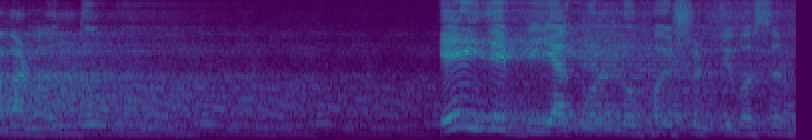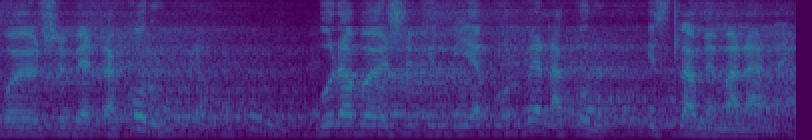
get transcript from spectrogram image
আমার বন্ধু, এই যে বিয়া করল, পঁয়ষট্টি বছর বয়সে বেটা করুক না। বুড়া বয়সে কি বিয়া করবে না করুক? ইসলামে মানা নাই।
